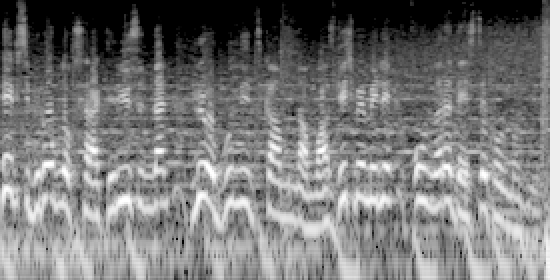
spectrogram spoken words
Hepsi bir Roblox karakteri yüzünden Leo bunun intikamından vazgeçmemeli, onlara destek olmalıyız.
